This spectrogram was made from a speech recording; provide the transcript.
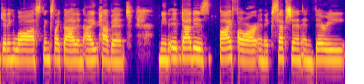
getting lost, things like that. And I haven't. I mean, it, that is by far an exception and very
